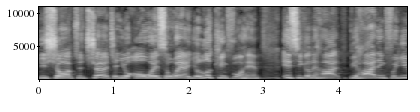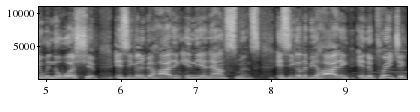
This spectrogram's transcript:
You show up to church and you're always aware, you're looking for him. Is he going to hide, be hiding for you in the worship? Is he going to be hiding in the announcements? Is he going to be hiding in the preaching?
